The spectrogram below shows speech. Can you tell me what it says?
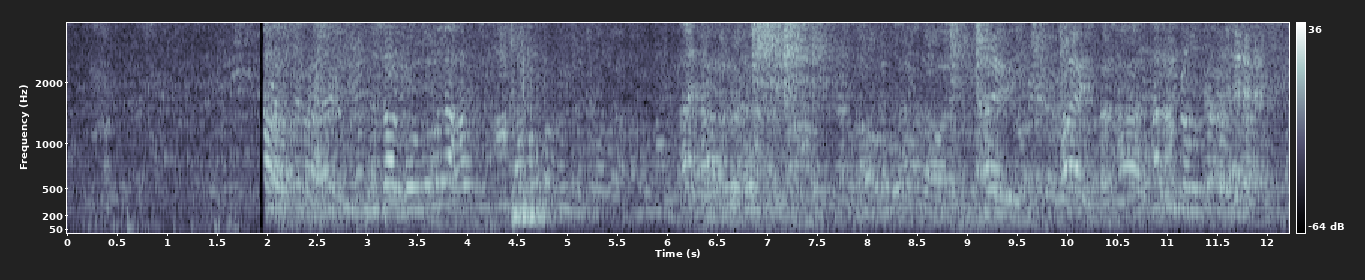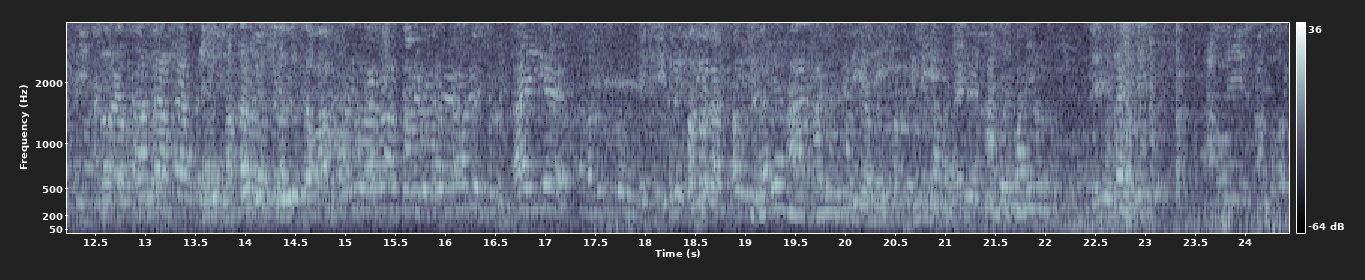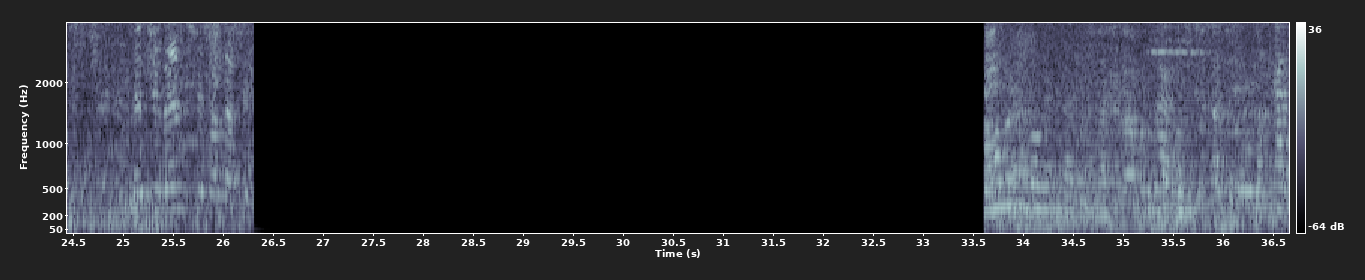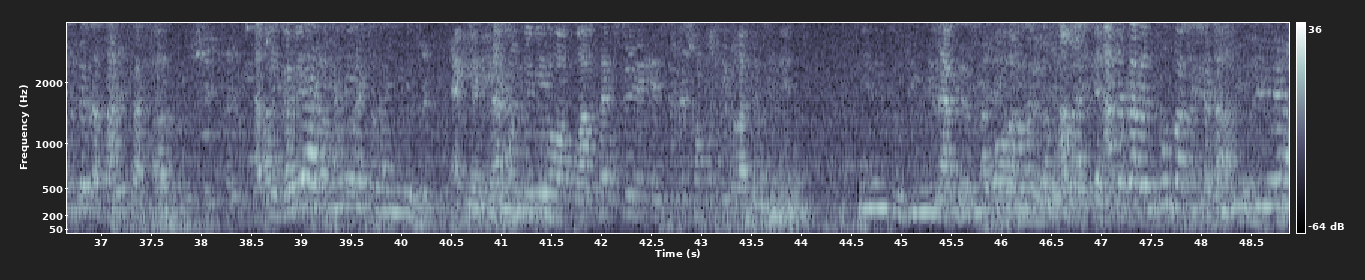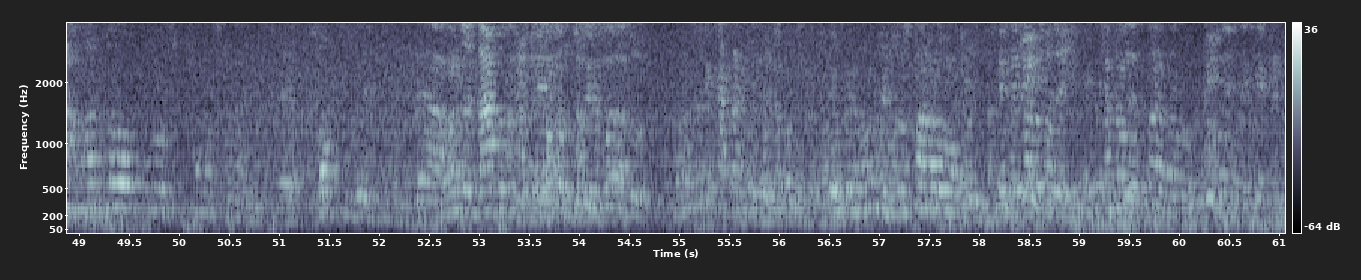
ছিলেন সে এখন বেবি ওয়াকফ স্টেটের সম্পত্তিগুলো আপনি চিনেন আপনি যাবেন কোন পাশে সেটা আমার তো কোনো সমস্যা নাই সব পুজো আলহামদুলিল্লাহ না বলছি কত দূর কত দূর কাছাকাছি কোনটা কত দূর পাড়া লোক এই যে না এই সাকালে একটা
